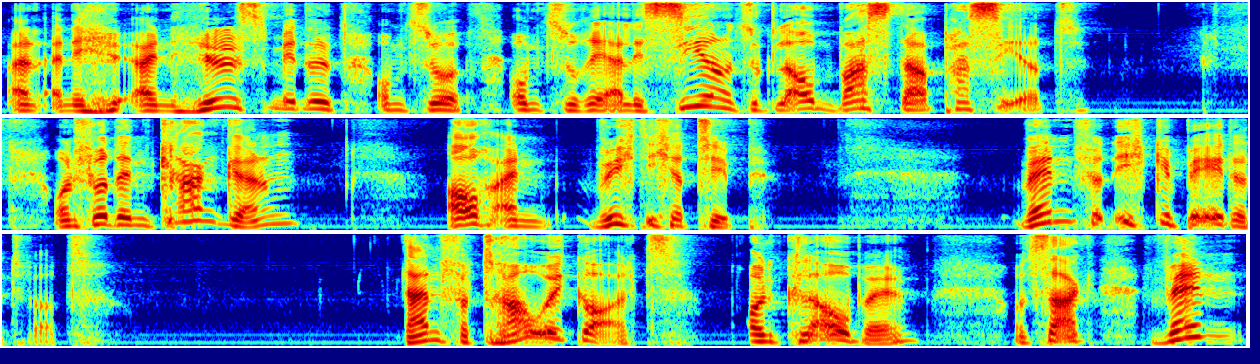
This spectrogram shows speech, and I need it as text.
ein, eine, ein Hilfsmittel, um zu, um zu realisieren und zu glauben, was da passiert. Und für den Kranken auch ein wichtiger Tipp. Wenn für dich gebetet wird, dann vertraue Gott und glaube und sag, wenn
